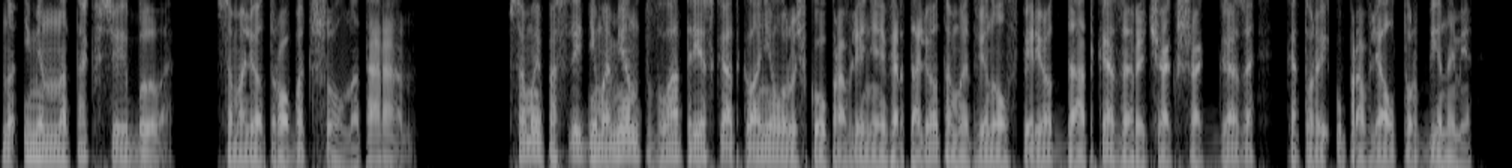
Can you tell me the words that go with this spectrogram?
Но именно так все и было. Самолет-робот шел на таран. В самый последний момент Влад резко отклонил ручку управления вертолетом и двинул вперед до отказа рычаг шаг газа, который управлял турбинами —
